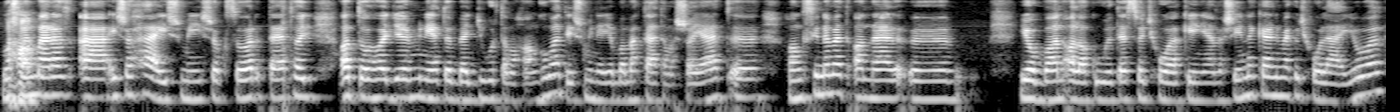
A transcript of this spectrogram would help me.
Most Aha. meg már az A és a H is mély sokszor, tehát hogy attól, hogy minél többet gyúrtam a hangomat, és minél jobban megtaláltam a saját hangszínemet, annál jobban alakult ez, hogy hol kényelmes énekelni, meg hogy hol áll jól,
